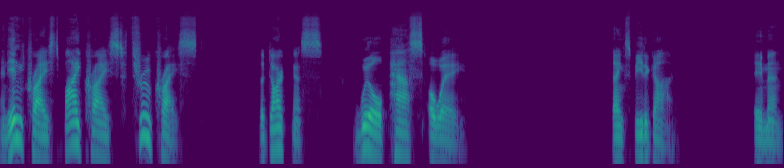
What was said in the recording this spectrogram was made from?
and in Christ, by Christ, through Christ, the darkness will pass away. Thanks be to God. Amen.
